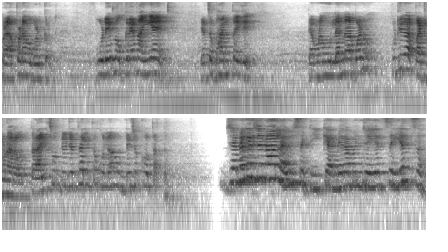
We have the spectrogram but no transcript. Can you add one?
पण आपण अवघड करतो. पुढे नोकऱ्या नाही आहेत याचं भान पाहिजे. त्यामुळे मुलांना आपण कुठे पाठवणार आहोत? तर आईच उद्योजक झाली तर मुलं उद्योजक होतात. जनगर्जना लाईव्हसाठी कॅमेरामन म्हणजे जय्यद सह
